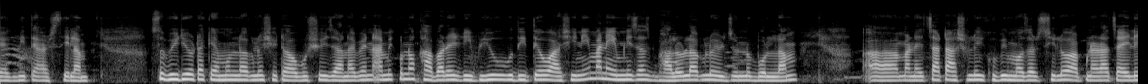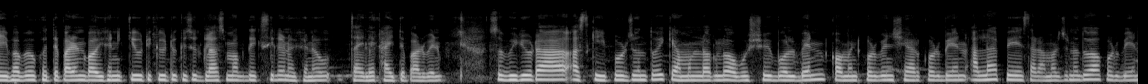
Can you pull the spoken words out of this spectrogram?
ব্যাগ নিতে আসছিলাম। সো ভিডিওটা কেমন লাগল সেটা অবশ্যই জানাবেন। আমি কোনো খাবারের রিভিউ দিতেও আসিনি মানে এমনি জাস্ট ভালো লাগল এর জন্য বললাম। মানে চাটা আসলেই খুবই মজার ছিল। আপনারা চাইলে এইভাবেও খেতে পারেন বা ওইখানে কিউটি কিউটি কিছু গ্লাস মগ দেখছিলেন, ওইখানেও চাইলে খাইতে পারবেন। সো ভিডিওটা আজকে এই পর্যন্তই। কেমন লাগল অবশ্যই বলবেন কমেন্ট করবেন শেয়ার করবেন। আল্লাহ হাফেজ, আর আমার জন্য দোয়া করবেন।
